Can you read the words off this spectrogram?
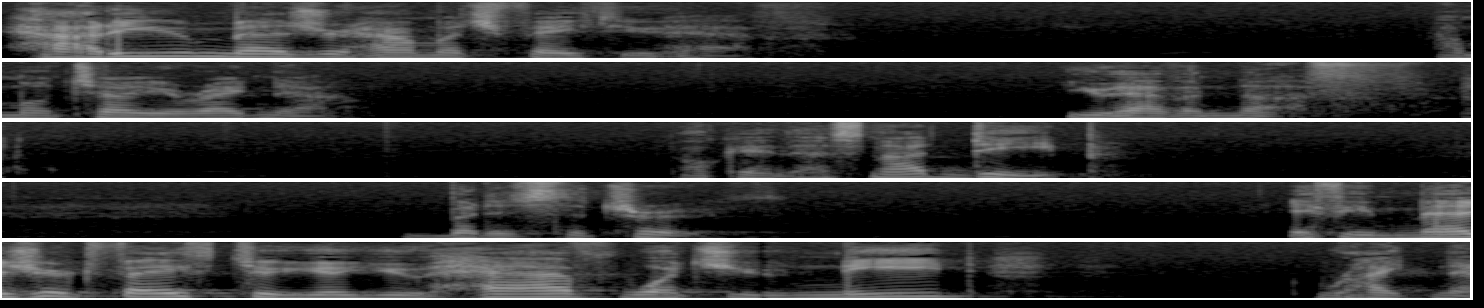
How do you measure how much faith you have? I'm going to tell you right now you have enough. Okay, that's not deep, but it's the truth. If he measured faith to you, you have what you need right now.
